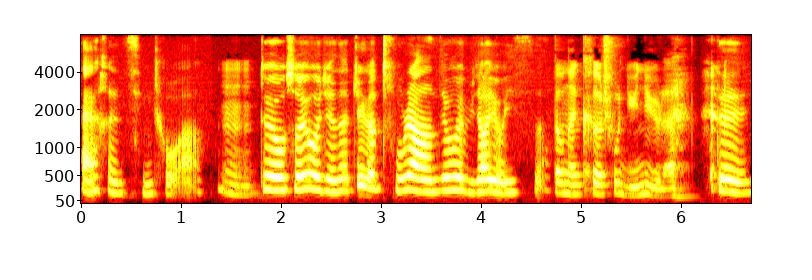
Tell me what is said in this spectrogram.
爱恨情仇啊。嗯，对，所以我觉得这个土壤就会比较有意思。都能磕出女女了。对，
